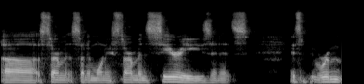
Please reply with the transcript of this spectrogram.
uh, sermon Sunday morning sermon series, and it's it's re-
